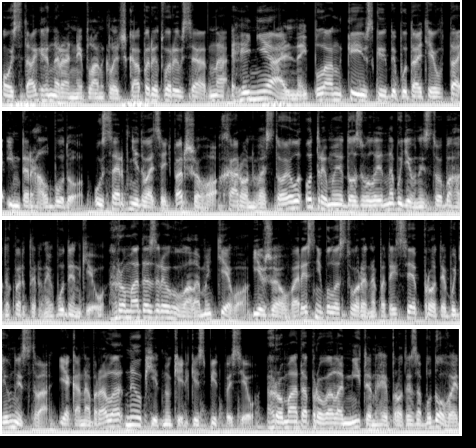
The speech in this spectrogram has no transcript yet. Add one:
Ось так генеральний план кличка перетворився на геніальний план київських депутатів та Інтергалбуду. У серпні 21-го Харон Вестойл отримує дозволи на будівництво багатоквартирних будинків. Громада зреагувала миттєво, і вже у вересні була створена петиція проти будівництва, яка набрала необхідну кількість підписів. Громада провела мітинги проти забудови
